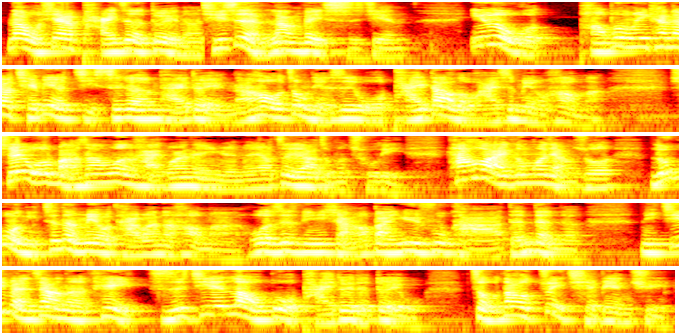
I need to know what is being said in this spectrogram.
那我现在排这个队呢，其实很浪费时间，因为我好不容易看到前面有几十个人排队，然后重点是我排到了，我还是没有号码。所以我马上问海关人员呢，要这个要怎么处理？他后来跟我讲说，如果你真的没有台湾的号码，或者是你想要办预付卡啊等等的，你基本上呢可以直接绕过排队的队伍，走到最前面去。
